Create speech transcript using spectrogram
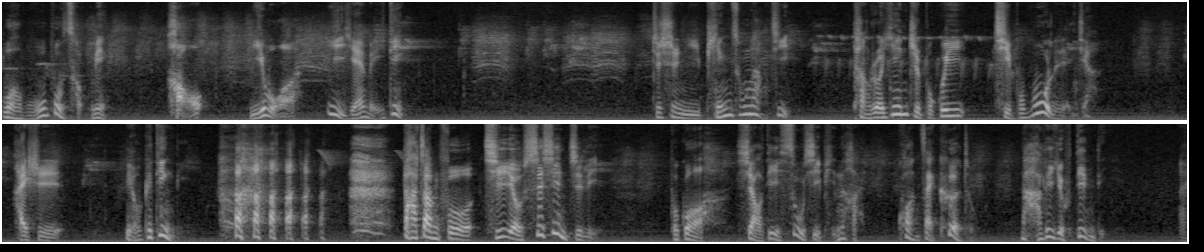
我无不从命。好，你我一言为定。只是你平踪浪迹，倘若胭脂不归，岂不误了人家？还是留个定礼。大丈夫岂有失信之理？不过小弟素系贫寒，况在客中，哪里有定理？哎，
